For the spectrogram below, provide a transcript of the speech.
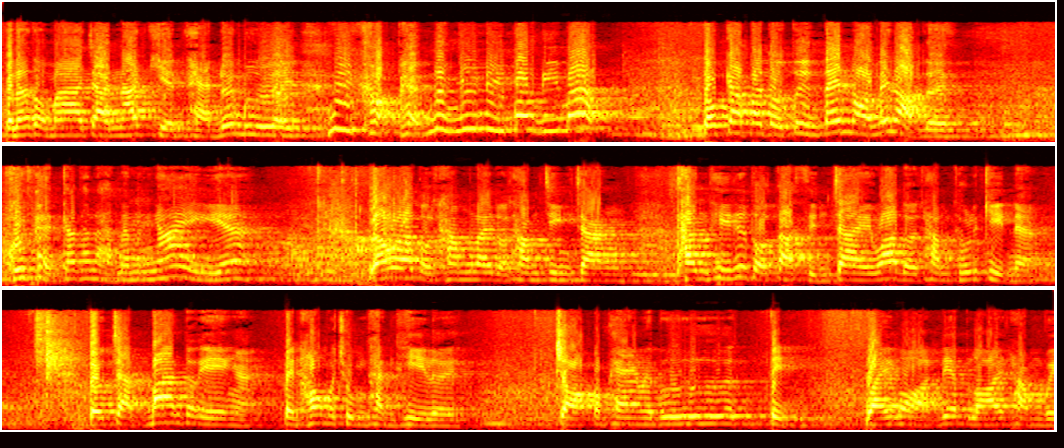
วันนั้นต่อมาอาจารย์นัทเขียนแผนด้วยมือเลย นี่ขับแผนหนึ่งนี่ดีมากดีมากโตกลับไปโตตื่นเต้นนอนไม่หลับเลย เฮ้ยแผนการตลาดมันมันง่ายอย่างเงี้ยแล้วเวลาโตทำอะไรโตทำจริงจังทันทีที่โตตัดสินใจว่าโตทำธุรกิจเนี่ยโตจัดบ้านตัวเองอะเป็นห้องประชุมทันทีเลยจาะกำแพงเลยบื้อติดไว้บอร์ดเรียบร้อยทำเว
